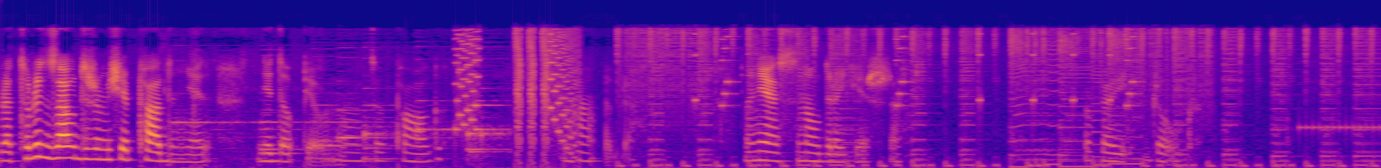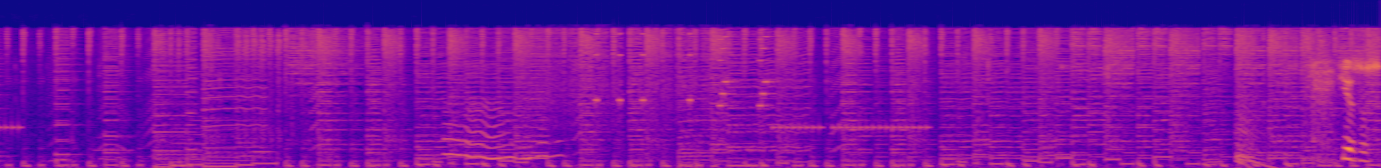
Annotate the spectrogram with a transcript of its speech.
Dobra, turns out, że mi się padnie nie dopiął. No to Pog. Aha, dobra. No nie, Snowdrake jeszcze. Okej, joke. Jezus,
